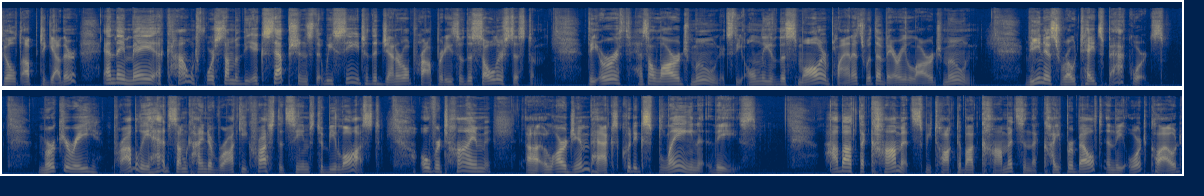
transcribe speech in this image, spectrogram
built up together and they may account for some of the exceptions that we see to the general properties of the solar system. The Earth has a large moon. It's the only of the smaller planets with a very large moon. Venus rotates backwards. Mercury probably had some kind of rocky crust that seems to be lost. Over time, uh, large impacts could explain these. How about the comets? We talked about comets in the Kuiper belt and the Oort cloud.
